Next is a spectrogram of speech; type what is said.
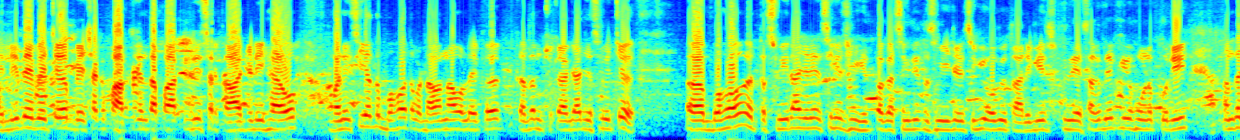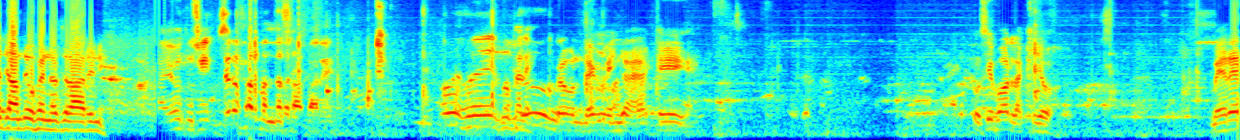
ਦਿੱਲੀ ਦੇ ਵਿੱਚ ਬੇਸ਼ੱਕ ਭਾਰਤੀ ਜਨਤਾ ਪਾਰਟੀ ਦੀ ਸਰਕਾਰ ਜਿਹੜੀ ਹੈ ਉਹ ਬਣੀ ਸੀ ਅਤੇ ਬਹੁਤ ਵੱਡਾ ਉਹਨਾਂ ਵੱਲੋਂ ਇੱਕ ਕਦਮ ਚੁੱਕਿਆ ਗਿਆ ਜਿਸ ਵਿੱਚ ਬਹੁਤ ਤਸਵੀਰਾਂ ਜਿਹੜੀਆਂ ਸੀ ਸ਼ਹੀਦ ਭਗਤ ਸਿੰਘ ਦੀ ਤਸਵੀਰ ਜਿਹੜੀ ਸੀਗੀ ਉਹ ਵੀ ਉਤਾਰੀ ਗਈ। ਤੁਸੀਂ ਦੇਖ ਸਕਦੇ ਹੋ ਕਿ ਹੁਣ ਪੂਰੀ ਅੰਦਰ ਜਾਂਦੇ ਹੋਏ ਨਜ਼ਰ ਆ ਰਹੇ ਨੇ। ਆਇਓ ਤੁਸੀਂ ਸਿਰਫ ਹਰਮੰਦਰ ਸਾਹਿਬ ਬਾਰੇ। ਓਏ ਹੋਏ ਹੁੰਦੇ ਕੋਈ ਇੰਜਾ ਹੈ ਕਿ ਤੁਸੀਂ ਬਹੁਤ ਲੱਕੀ ਹੋ। मेरे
